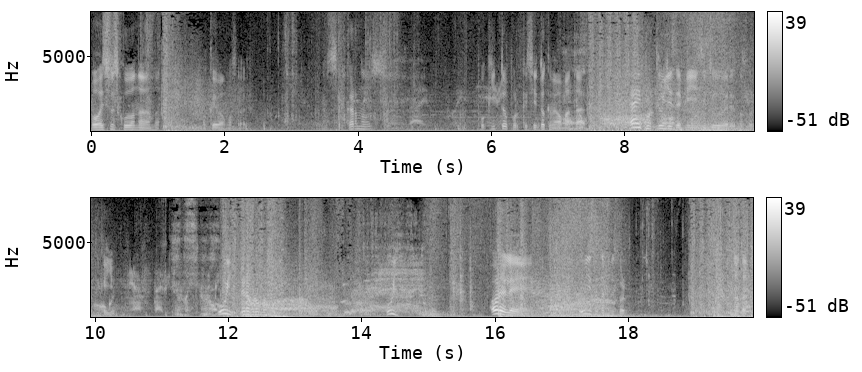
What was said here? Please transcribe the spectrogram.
O oh, es escudo nada más. Ok, vamos a ver. Vamos a acercarnos. Un poquito porque siento que me va a matar. ¡Ay! ¿Por qué huyes de mí si tú eres más fuerte que yo? ¡Uy! Era broma. ¡Uy! ¡Órale! Uy, este también es fuerte. No tanto.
